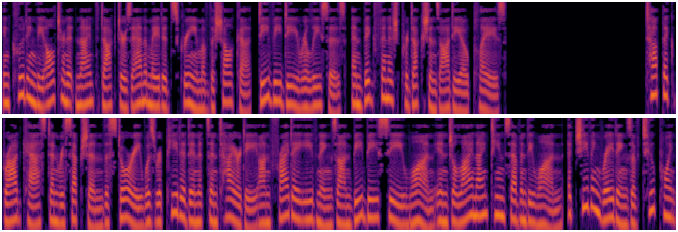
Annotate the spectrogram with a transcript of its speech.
including the alternate Ninth Doctor's animated Scream of the Shalka, DVD releases, and Big Finish Productions audio plays. Topic broadcast and reception The story was repeated in its entirety on Friday evenings on BBC One in July 1971, achieving ratings of 2.9,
